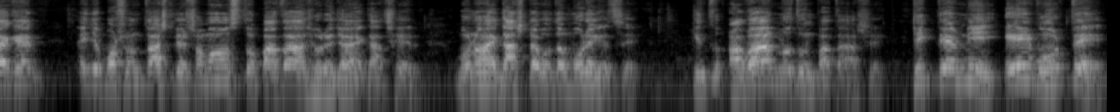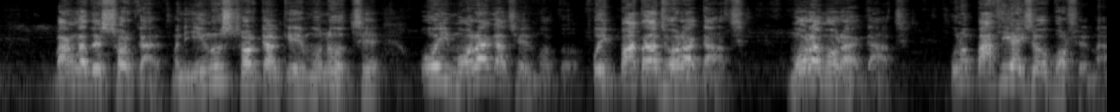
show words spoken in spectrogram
দেখেন এই যে বসন্ত আসলে সমস্ত পাতা ঝরে যায় গাছের। মনে হয় গাছটা বোধহয় মরে গেছে, কিন্তু আবার নতুন পাতা আসে। ঠিক তেমনি এই মুহূর্তে বাংলাদেশ সরকার মানে ইউনুস সরকারকে মনে হচ্ছে ওই মরা গাছের মতো, ওই পাতা ঝরা গাছ, মরা মরা গাছ, কোনো পাখি আইসেও বসে না,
